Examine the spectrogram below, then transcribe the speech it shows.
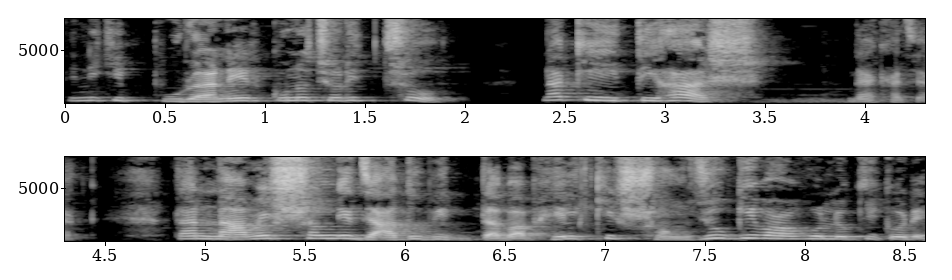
তিনি কি পুরাণের কোনো চরিত্র? নাকি ইতিহাস? দেখা যাক। তার নামের সঙ্গে জাদুবিদ্যা বা ভেলকির সংযোগই বা হলো কি করে?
